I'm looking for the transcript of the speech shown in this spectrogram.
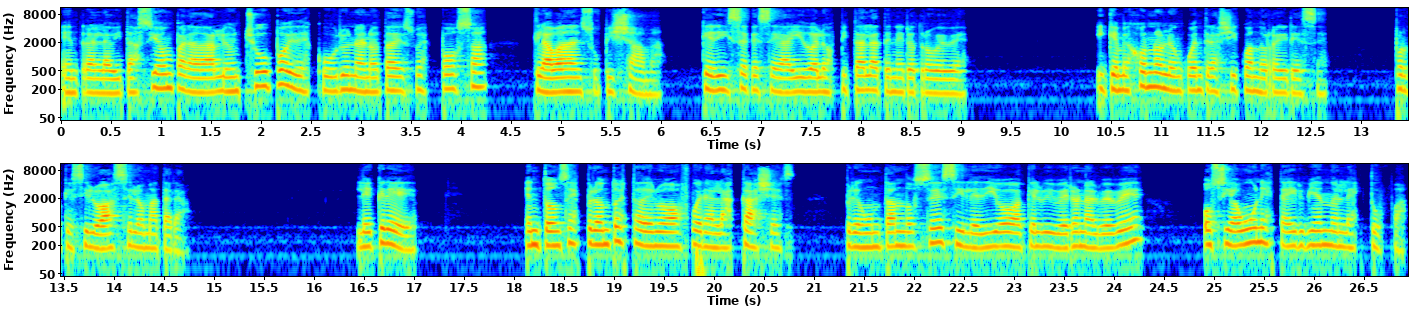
entra en la habitación para darle un chupo y descubre una nota de su esposa clavada en su pijama, que dice que se ha ido al hospital a tener otro bebé, y que mejor no lo encuentre allí cuando regrese, porque si lo hace lo matará. Le cree. Entonces pronto está de nuevo afuera en las calles, preguntándose si le dio aquel biberón al bebé o si aún está hirviendo en la estufa.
